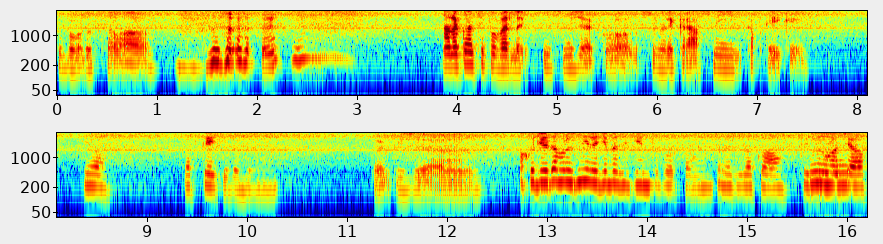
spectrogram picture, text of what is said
to bylo docela... a nakonec se povedli. Myslím, že jako jsme měli krásný cupcakey, Jo. Cupcakey to bylo. no. takže A chodili tam různí lidi mezi tím, to bylo fajn. Tam je to taková Mm. kytulaťák.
